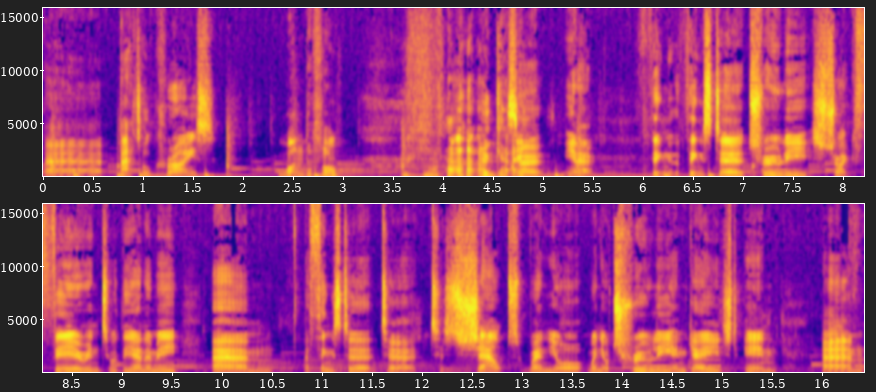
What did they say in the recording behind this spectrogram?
uh, battle cries. Wonderful. okay. So you know, thing, things to truly strike fear into the enemy. Um, things to, to to shout when you're when you're truly engaged in um,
